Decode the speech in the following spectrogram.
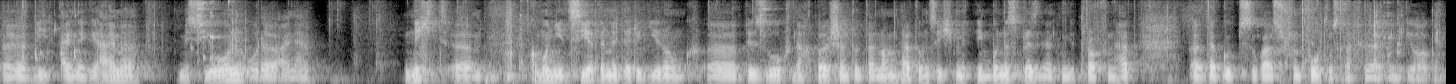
äh, wie eine geheime Mission oder eine nicht ähm, kommunizierte mit der Regierung äh, Besuch nach Deutschland unternommen hat und sich mit dem Bundespräsidenten getroffen hat. Äh, da gibt es sogar schon Fotos dafür in Georgien.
